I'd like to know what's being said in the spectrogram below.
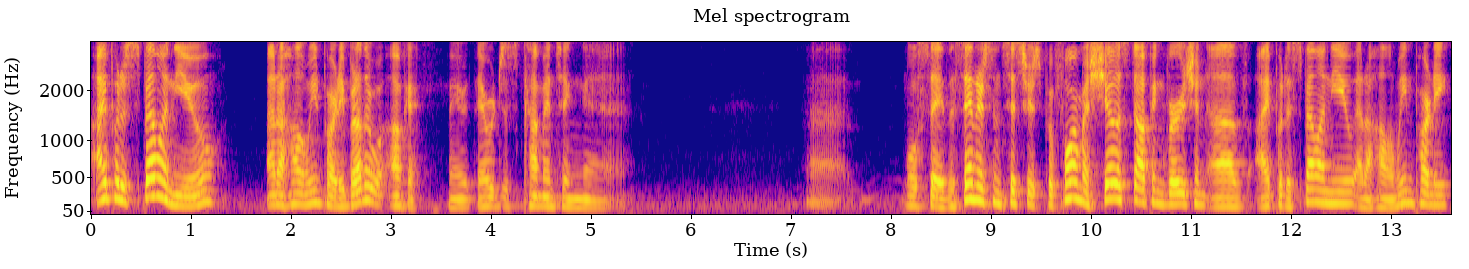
I put a spell on you at a Halloween party, but other okay, they, they were just commenting uh, uh, we'll say the Sanderson sisters perform a show stopping version of I Put a Spell on You at a Halloween party,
